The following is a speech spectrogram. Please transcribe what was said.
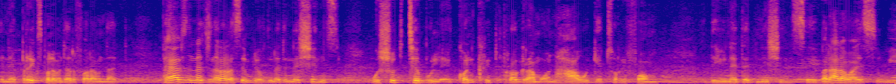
in a BRICS Parliamentary Forum that perhaps in the next General Assembly of the United Nations, we should table a concrete program on how we get to reform the United Nations. Uh, but otherwise, we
